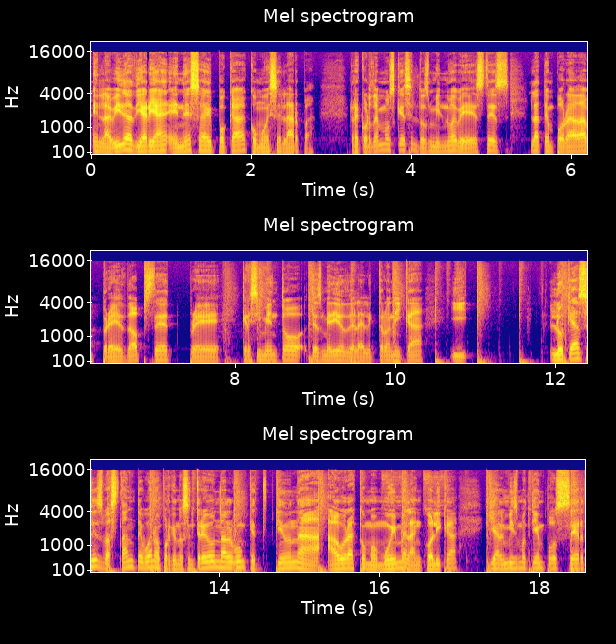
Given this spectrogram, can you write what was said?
en la vida diaria en esa época como es el arpa. Recordemos que es el 2009, esta es la temporada pre-dubstep, pre-crecimiento desmedido de la electrónica y lo que hace es bastante bueno porque nos entrega un álbum que tiene una aura como muy melancólica y al mismo tiempo ser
